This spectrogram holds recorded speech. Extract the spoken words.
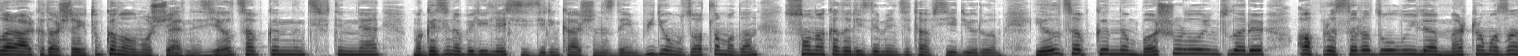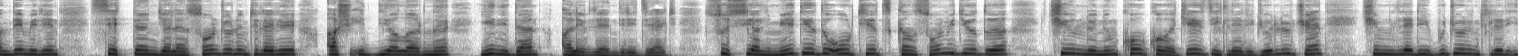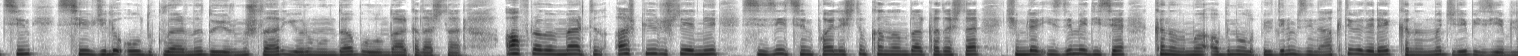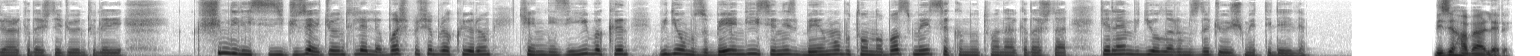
Merhabalar arkadaşlar YouTube kanalıma hoş geldiniz. Yalı Tapkan'ın çiftinden magazin haberiyle sizlerin karşınızdayım. Videomuzu atlamadan sona kadar izlemenizi tavsiye ediyorum. Yalı Tapkan'ın başrol oyuncuları Afra Saracoğlu ile Mert Ramazan Demir'in setten gelen son görüntüleri aşk iddialarını yeniden alevlendirecek. Sosyal medyada ortaya çıkan son videoda iki ünlünün kol kola gezdikleri görülürken kimleri bu görüntüleri için sevgili olduklarını duyurmuşlar yorumunda bulundu arkadaşlar. Afra ve Mert'in aşk görüşlerini size için paylaştım kanalımda arkadaşlar. Kimler izlemediyse kanalıma abone olup bildirim zilini aktif ederek kanalıma girip izleyebilir arkadaşlar görüntüleri. Şimdilik sizi güzel görüntülerle baş başa bırakıyorum. Kendinize iyi bakın. Videomuzu beğendiyseniz beğenme butonuna basmayı sakın unutmayın arkadaşlar. Gelen videolarımızda görüşmek dileğiyle. Dizi haberleri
